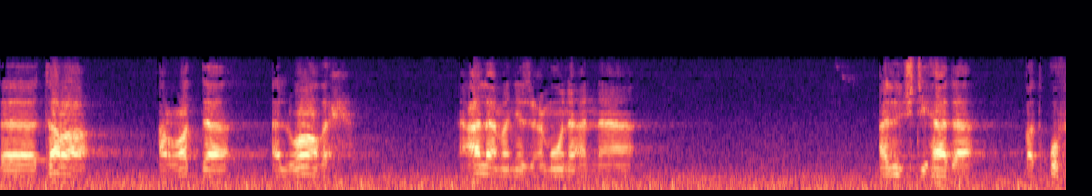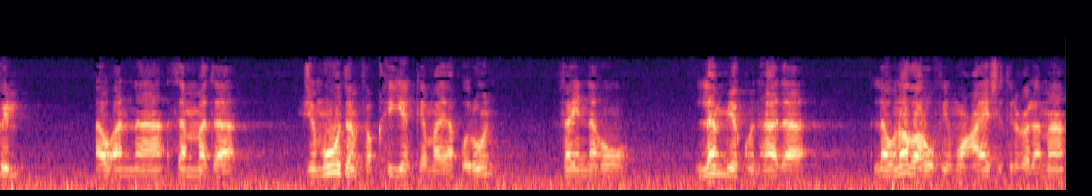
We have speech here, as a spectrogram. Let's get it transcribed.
آه، ترى الرد الواضح على من يزعمون أن الاجتهاد قد قفل أو أن ثمة جمودا فقهيا كما يقولون فإنه لم يكن هذا لو نظروا في معايشة العلماء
